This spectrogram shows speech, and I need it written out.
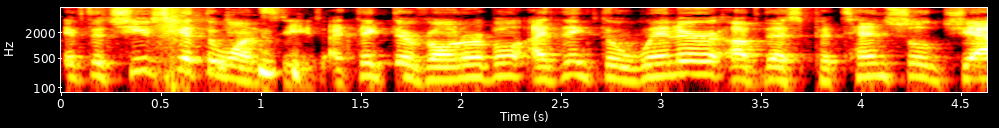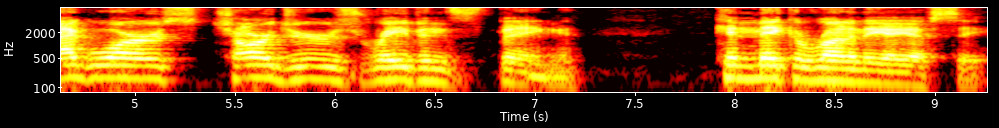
if the Chiefs get the one seed, I think they're vulnerable. I think the winner of this potential Jaguars, Chargers, Ravens thing can make a run in the AFC.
